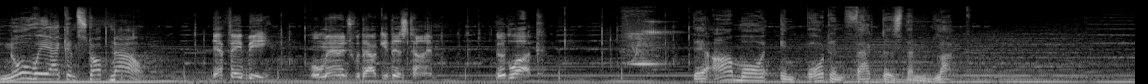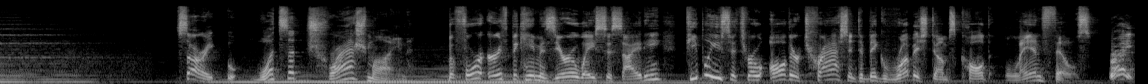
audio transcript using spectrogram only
No way I can stop now. FAB, we'll manage without you this time. Good luck. There are more important factors than luck. Sorry, what's a trash mine? Before Earth became a zero waste society, people used to throw all their trash into big rubbish dumps called landfills. Right.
